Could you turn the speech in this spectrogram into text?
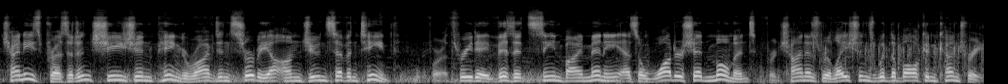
Chinese President Xi Jinping arrived in Serbia on June 17th for a three-day visit seen by many as a watershed moment for China's relations with the Balkan country.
